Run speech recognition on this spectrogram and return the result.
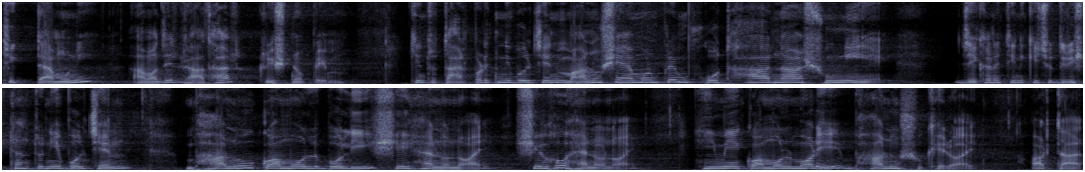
ঠিক তেমনই আমাদের রাধার কৃষ্ণপ্রেম। কিন্তু তারপরে তিনি বলছেন, মানুষে এমন প্রেম কোথা না শুনিয়ে? যেখানে তিনি কিছু দৃষ্টান্ত নিয়ে বলছেন, ভানু কমল বলি সে হেন নয়, সেহ হেন নয়। হিমে কমল মরে ভানু সুখে রয়। অর্থাৎ,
